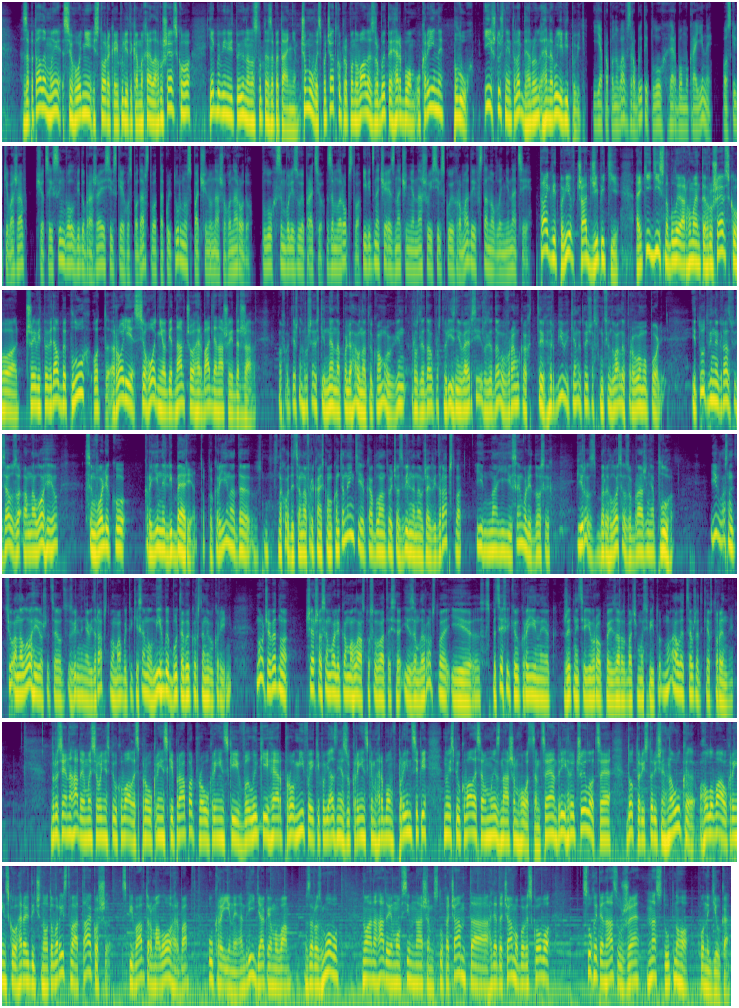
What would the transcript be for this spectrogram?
Запитали ми сьогодні історика і політика Михайла Грушевського, як би він відповів на наступне запитання: чому ви спочатку пропонували зробити гербом України плуг? І штучний інтелект генеру- генерує відповідь. Я пропонував зробити плуг гербом України, оскільки вважав, що цей символ відображає сільське господарство та культурну спадщину нашого народу. Плуг символізує працю, землеробство і відзначає значення нашої сільської громади в становленні нації. Так відповів чат GPT. А які дійсно були аргументи Грушевського? Чи відповідав би плуг от ролі сьогодні об'єднавчого герба для нашої держави? Ну, фактично, Грушевський не наполягав на такому. Він розглядав просто різні версії, розглядав в рамках тих гербів, які на той час функціонували в правовому полі. І тут він якраз взяв за аналогію символіку країни Ліберія, тобто країна, де знаходиться на африканському континенті, яка була на той час звільнена вже від рабства, і на її символі до сих пір збереглося зображення плуга. І, власне, цю аналогію, що це от звільнення від рабства, мабуть, такий символ міг би бути використаний в Україні. Ну, очевидно, ширша символіка могла стосуватися і землеробства, і специфіки України як житниці Європи, і зараз бачимо світу. Ну, але це вже таке вторинне. Друзі, я нагадую, ми сьогодні спілкувалися про український прапор, про український великий герб, про міфи, які пов'язані з українським гербом, в принципі. Ну і спілкувалися ми з нашим гостем. Це Андрій Гречило, це доктор історичних наук, голова Українського геральдичного товариства, а також співавтор малого герба України. Андрій, дякуємо вам за розмову. Ну а нагадуємо всім нашим слухачам та глядачам обов'язково слухайте нас уже наступного понеділка.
